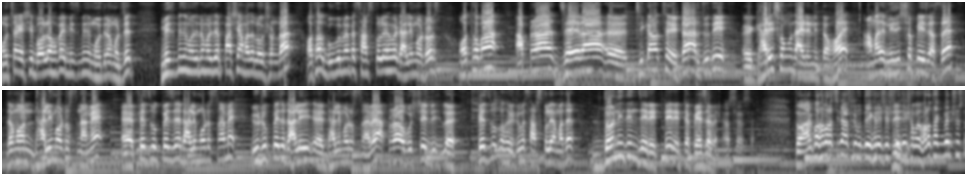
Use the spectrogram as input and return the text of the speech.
মৌচাক এসে বলে হবে মিজমিজি মদিনা মসজিদ। মিজমিজি মদিনা মসজিদের পাশে আমাদের লোকেশনটা অথবা গুগল ম্যাপে সার্চ করলে হবে ডালি মোটরস অথবা আপনারা যারা ঠিকানা হচ্ছে এটা। আর যদি গাড়ির সম্বন্ধে আইডিয়া নিতে হয় আমাদের নিজস্ব পেজ আছে যেমন ঢালি মোটরস নামে। ফেসবুক পেজে ঢালি মোটরস নামে ইউটিউব পেজে ঢালি ঢালি মোটরস নামে। আপনারা অবশ্যই ফেসবুক অথবা ইউটিউবে সার্চ করলে আমাদের দৈনন্দিন যে রেটটা রেটটা পেয়ে যাবেন। আচ্ছা আচ্ছা। তো আর কথা বলাচ্ছি না আজকের মধ্যে এখানে শেষ করে দিই। সবাই ভালো থাকবেন সুস্থ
